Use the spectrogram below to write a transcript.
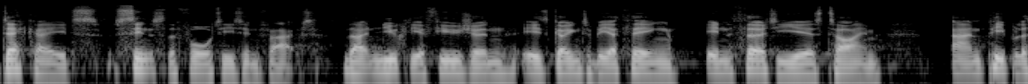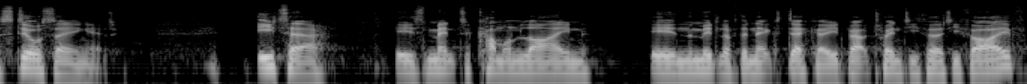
decades, since the 40s, in fact, that nuclear fusion is going to be a thing in 30 years' time, and people are still saying it. ITER is meant to come online in the middle of the next decade, about 2035.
